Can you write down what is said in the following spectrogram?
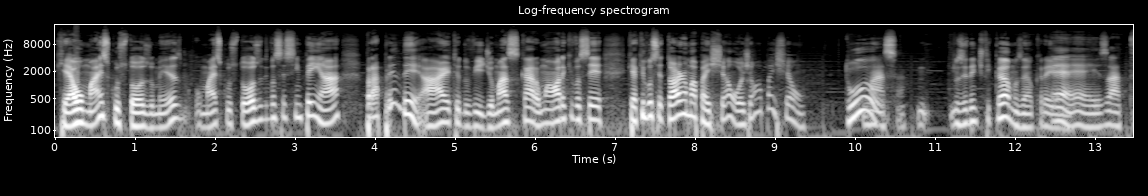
que é o mais custoso mesmo, o mais custoso de você se empenhar para aprender a arte do vídeo. Mas, cara, uma hora que você que aquilo se torna uma paixão, hoje é uma paixão. Tu Massa. nos identificamos, né, eu creio. É, né? é, exato.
